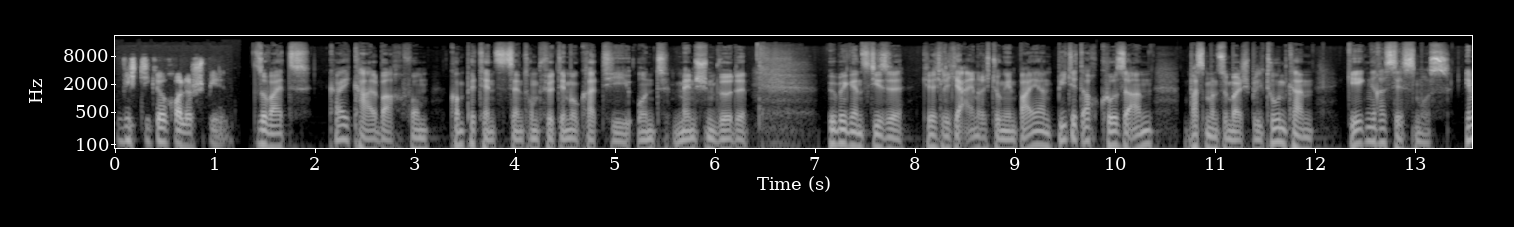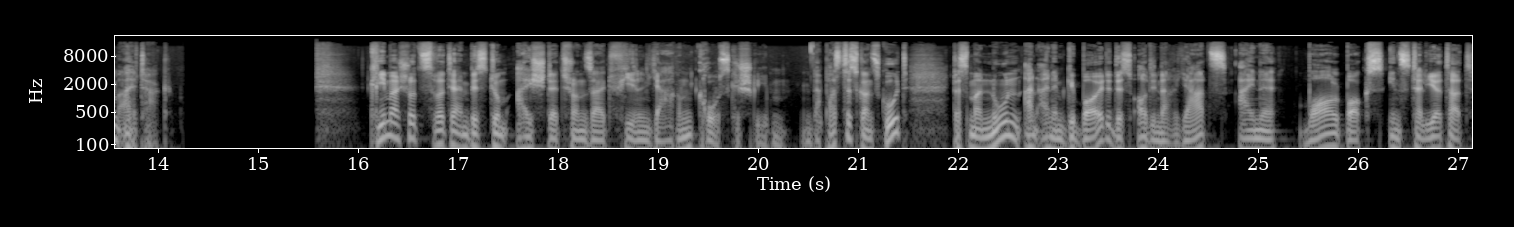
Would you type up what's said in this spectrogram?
wichtige Rolle spielen. Soweit Kai Karlbach vom Kompetenzzentrum für Demokratie und Menschenwürde. Übrigens, diese kirchliche Einrichtung in Bayern bietet auch Kurse an, was man zum Beispiel tun kann gegen Rassismus im Alltag. Klimaschutz wird ja im Bistum Eichstätt schon seit vielen Jahren großgeschrieben. Da passt es ganz gut, dass man nun an einem Gebäude des Ordinariats eine Wallbox installiert hat,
